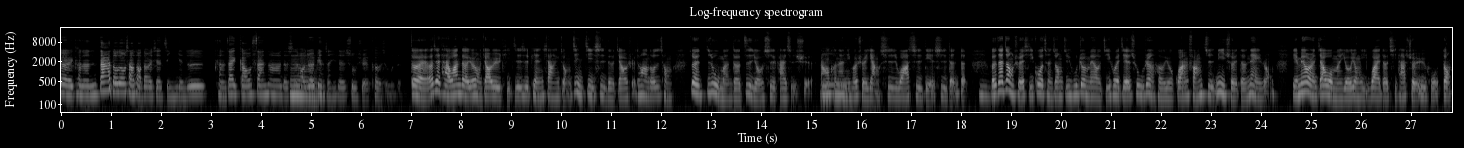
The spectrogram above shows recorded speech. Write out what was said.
对，可能大家多多少少都有一些经验，就是可能在高三啊的时候，就会嗯变成一些数学课什么的。对，而且台湾的游泳教育体制是偏向一种竞技式的教学，通常都是从最入门的自由式开始学，然后可能你嗯会学仰式、蛙式、蝶式等等。嗯可是，在这种学习过程中，几乎就没有机会接触任何有关防止溺水的内容，也没有人教我们游泳以外的其他水域活动。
